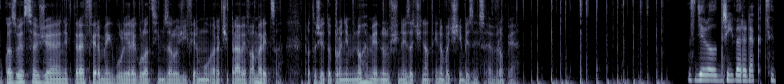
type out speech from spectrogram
Ukazuje se, že některé firmy kvůli regulacím založí firmu radši právě v Americe, protože je to pro ně mnohem jednodušší, než začínat inovační biznis v Evropě. Sdělil dříve redakci.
